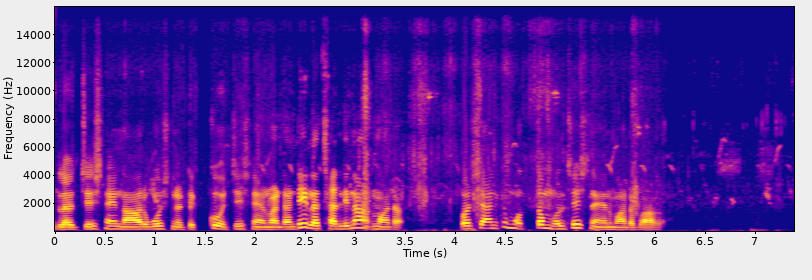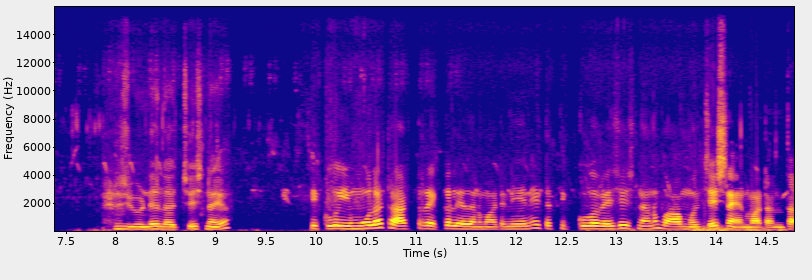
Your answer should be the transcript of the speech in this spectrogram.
ఇలా వచ్చేసినాయి. నారు పోసినట్టు ఎక్కువ వచ్చేసినాయి అనమాట అంటే ఇలా చల్లినా అనమాట వర్షానికి మొత్తం మొలిచేసినాయి అనమాట బాగా. చూడండి ఇలా వచ్చేసినాయో. తిక్కుగా ఈ మూల ట్రాక్టర్ ఎక్కలేదనమాట నేనే ఇట్లా తిక్కుగా వేసేసినాను. బాగా మొలిచేసినాయి అనమాట అంతా.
